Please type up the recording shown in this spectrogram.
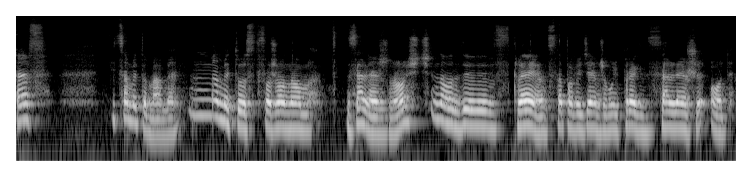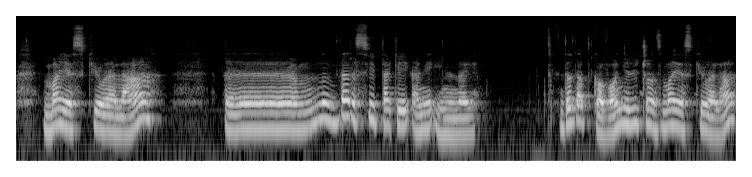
F i co my tu mamy? Mamy tu stworzoną zależność. No, wklejając to powiedziałem, że mój projekt zależy od MySQL-a, w wersji takiej, a nie innej. Dodatkowo, nie licząc MySQL-a,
